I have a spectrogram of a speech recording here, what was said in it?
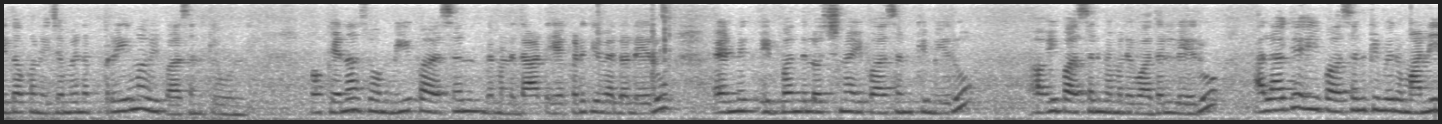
మీద ఒక నిజమైన ప్రేమ మీ పర్సన్కి ఉంది. ఓకేనా? సో మీ పర్సన్ మిమ్మల్ని దాటి ఎక్కడికి వెళ్ళలేరు. ఎన్ని ఇబ్బందులు వచ్చినా ఈ పర్సన్కి మీరు ఈ పర్సన్ మిమ్మల్ని వదలలేరు. అలాగే ఈ పర్సన్కి మీరు మనీ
